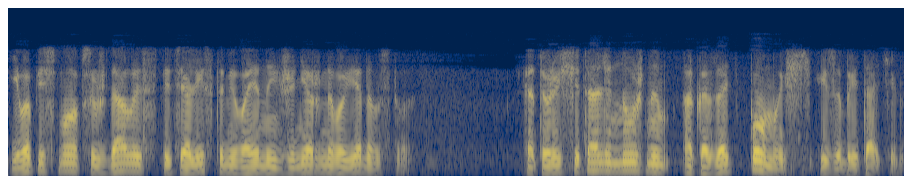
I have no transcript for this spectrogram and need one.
Его письмо обсуждалось специалистами военно-инженерного ведомства, которые считали нужным оказать помощь изобретателю.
